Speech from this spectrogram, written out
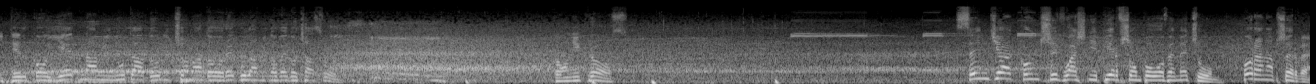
I tylko jedna minuta doliczona do regulaminowego czasu. Toni Kroos. Sędzia kończy właśnie pierwszą połowę meczu. Pora na przerwę.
